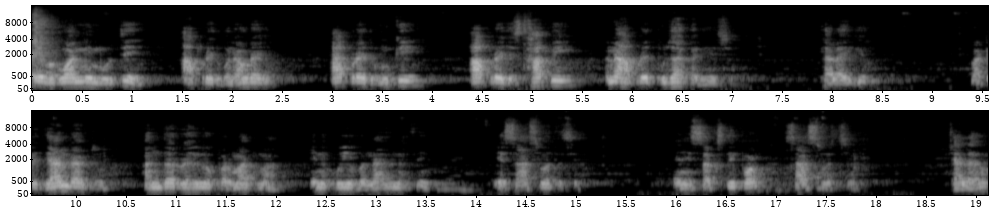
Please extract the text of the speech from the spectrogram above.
એ ભગવાનની મૂર્તિ આપણે જ બનાવડાવી આપણે જ મૂકી આપણે જ સ્થાપી અને આપણે જ પૂજા કરીએ છીએ. ખ્યાલ આવી ગયો? માટે ધ્યાન રાખજો અંદર રહેલો પરમાત્મા એને કોઈએ બનાવ્યો નથી એ શાશ્વત છે. એની શક્તિ પણ શાશ્વત છે. ખ્યાલ આવ્યો?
